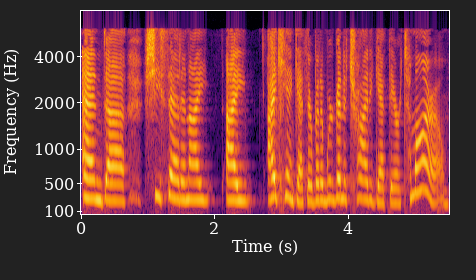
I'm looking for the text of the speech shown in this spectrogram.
And, uh, she said, and I, I, I can't get there, but we're going to try to get there tomorrow.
